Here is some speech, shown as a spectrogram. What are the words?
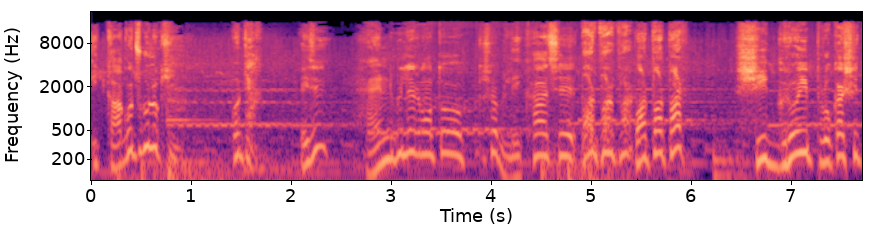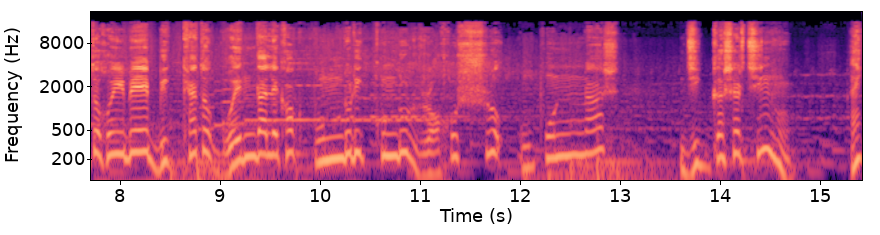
এই কাগজগুলো কি? কোনটা? এই যে হ্যান্ডবিলের মতো কি সব লেখা আছে? পর পর পর পর পর পর শীঘ্রই প্রকাশিত হইবে বিখ্যাত গোয়েন্দা লেখক পুণ্ডরিক কুণ্ডুর রহস্য উপন্যাস জিজ্ঞাসার চিহ্ন। হ্যাঁ?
